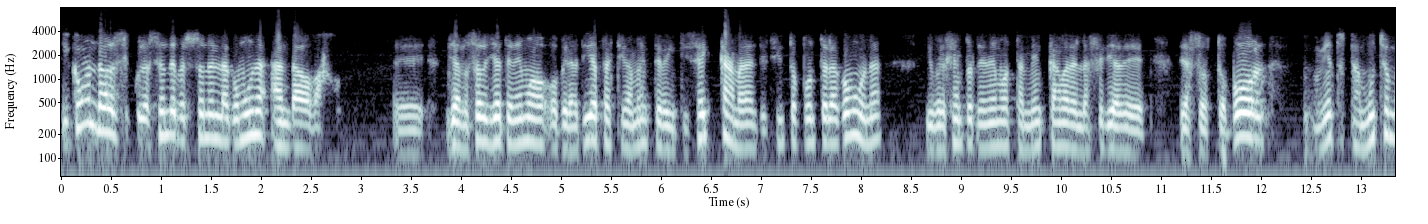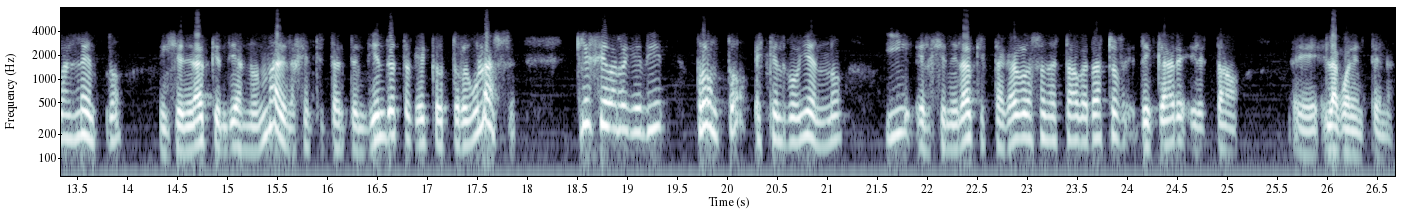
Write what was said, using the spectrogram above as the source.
¿y cómo han dado la circulación de personas en la comuna? Han dado bajo. Eh, ya nosotros ya tenemos operativas prácticamente 26 cámaras en distintos puntos de la comuna y, por ejemplo, tenemos también cámaras en la feria de, de. El movimiento está mucho más lento en general que en días normales. La gente está entendiendo esto que hay que autorregularse. ¿Qué se va a requerir pronto? Es que el gobierno y el general que está a cargo de la zona de estado de catástrofe declare el estado eh, la cuarentena.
